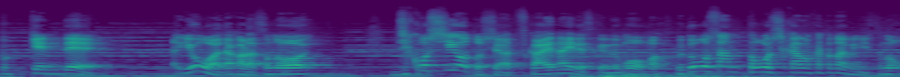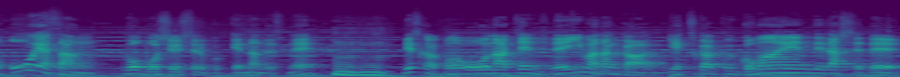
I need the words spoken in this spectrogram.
物件で要はだからその自己使用としては使えないですけれども、まあ、不動産投資家の方のためにその大家さんを募集している物件なんですね、うんうん、ですからこのオーナーチェンジで今なんか月額5万円で出してて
